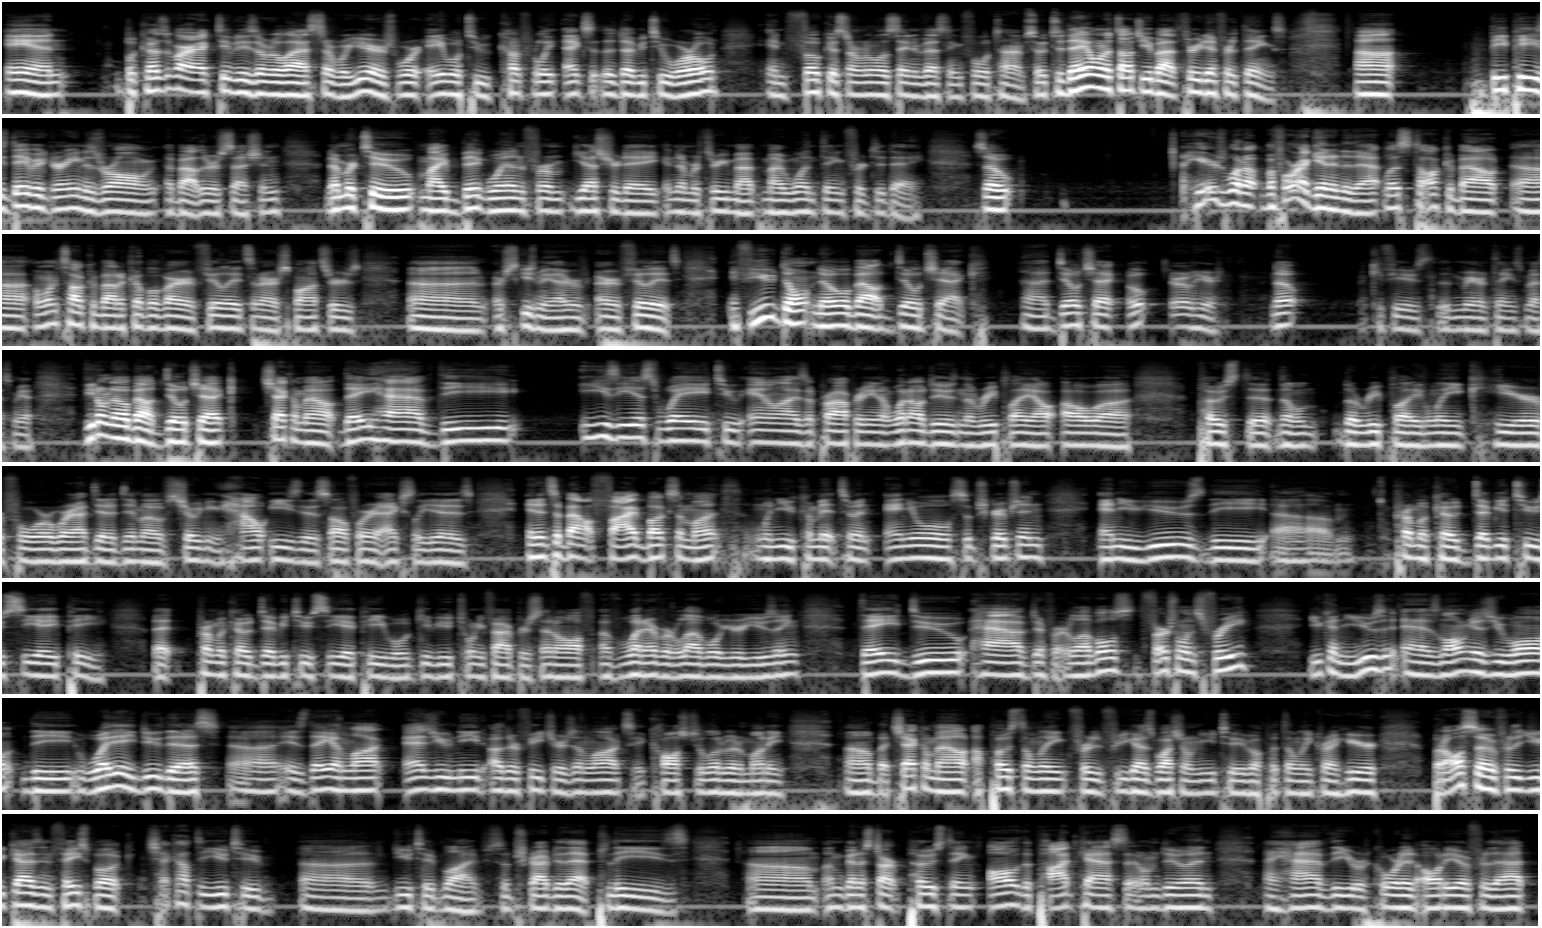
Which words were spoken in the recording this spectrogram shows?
And because of our activities over the last several years, we're able to comfortably exit the W 2 world and focus on real estate investing full time. So, today I want to talk to you about three different things. Uh, BP's David Greene is wrong about the recession. Number two, my big win from yesterday. And number three, my, my one thing for today. So, here's what I, before I get into that, let's talk about. Uh, I want to talk about a couple of our affiliates and our sponsors, uh, or excuse me, our, our, affiliates. If you don't know about DealCheck, uh, DealCheck. Oh, they're over here. Nope, confused. The mirror things mess me up. If you don't know about DealCheck, check them out. They have the easiest way to analyze a property. And what I'll do is in the replay, I'll, I'll uh, post the, the, the replay link here for where I did a demo of showing you how easy the software actually is. And it's about five bucks a month when you commit to an annual subscription and you use the um, promo code W2CAP. That promo code W2CAP will give you 25% off of whatever level you're using. They do have different levels. The first one's free you can use it as long as you want. The way they do this uh, is they unlock as you need other features and locks. It costs you a little bit of money, uh, but check them out. I'll post a link for for you guys watching on YouTube. I'll put the link right here. But also for you guys in Facebook, check out the YouTube uh, YouTube live. Subscribe to that, please. Um, I'm going to start posting all the podcasts that I'm doing. I have the recorded audio for that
